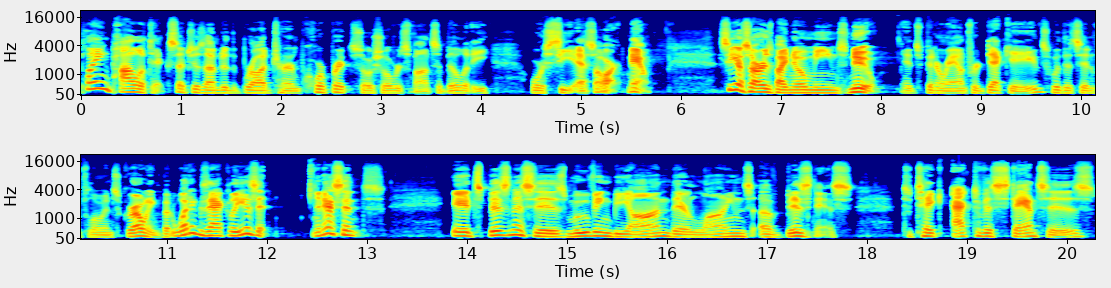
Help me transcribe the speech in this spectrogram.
playing politics, such as under the broad term corporate social responsibility, or CSR. Now, CSR is by no means new. It's been around for decades with its influence growing. But what exactly is it? In essence, it's businesses moving beyond their lines of business to take activist stances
